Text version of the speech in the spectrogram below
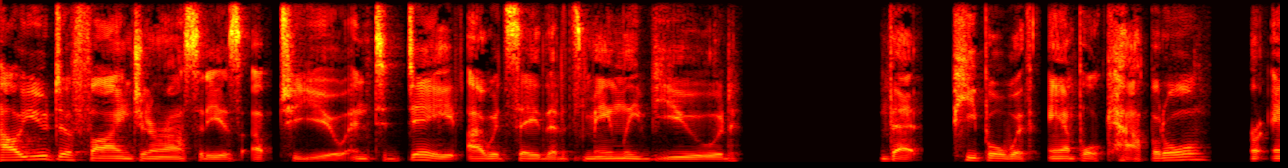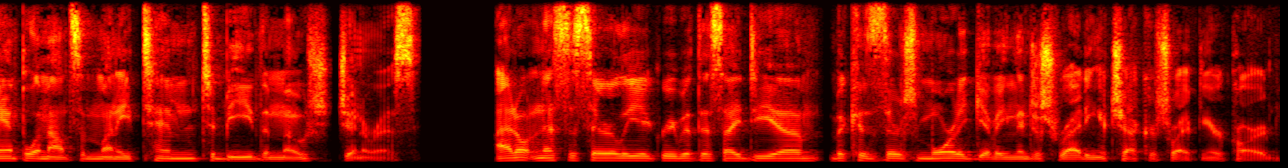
how you define generosity is up to you. And to date, I would say that it's mainly viewed that people with ample capital or ample amounts of money tend to be the most generous. I don't necessarily agree with this idea because there's more to giving than just writing a check or swiping your card.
